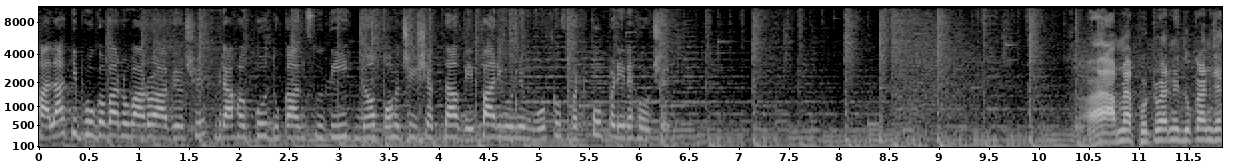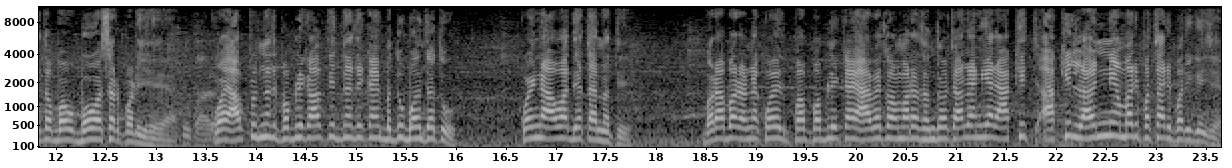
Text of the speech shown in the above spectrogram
હાલાકી ભોગવવાનો વારો આવ્યો છે. ગ્રાહકો દુકાન સુધી ન પહોંચી શકતા વેપારીઓને મોટો ફટકો પડી રહ્યો છે. હા અમે ફૂટવેરની દુકાન છે તો બહુ બહુ અસર પડી છે કોઈ આવતું જ નથી પબ્લિક આવતી જ નથી કાંઈ બધું બંધ હતું. કોઈને આવવા દેતા નથી. બરાબર અને કોઈ પ- પબ્લિક કાંઈ આવે તો અમારો ધંધો ચાલે ને યાર આખી આખી લાઈનની અમારી પથારી ફરી ગઈ છે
